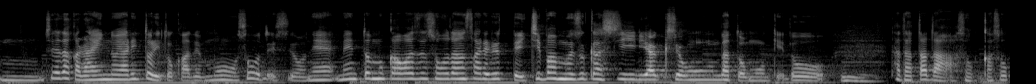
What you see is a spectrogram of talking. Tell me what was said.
うん、それだから LINE のやり取りとかでもそうですよね。面と向かわず相談されるって一番難しいリアクションだと思うけど。うん。ただただ「そっかそっ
